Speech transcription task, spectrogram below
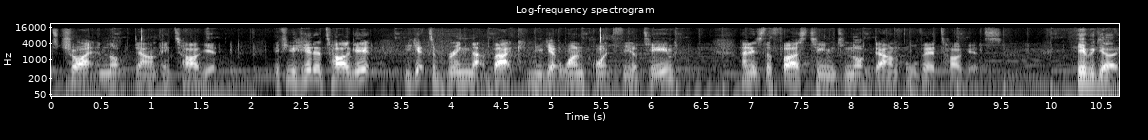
to try and knock down a target. If you hit a target, you get to bring that back and you get one point for your team. And it's the first team to knock down all their targets. Here we go.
